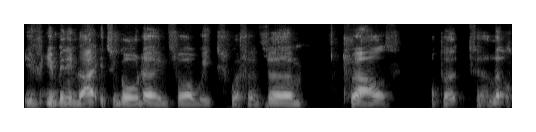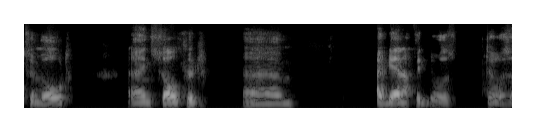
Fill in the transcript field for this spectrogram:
you've you've been invited to go down for a week's worth of um, trials up at uh, Littleton Road uh, in Salford. Um, again, I think there was there was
